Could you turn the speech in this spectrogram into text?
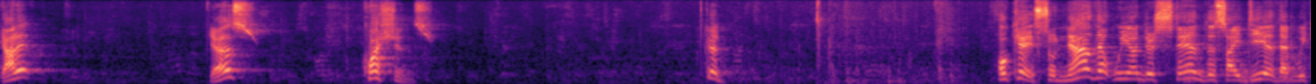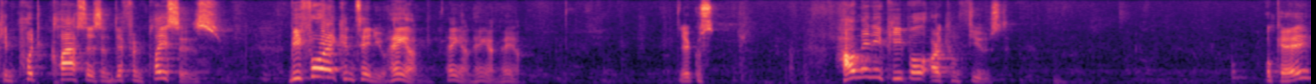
Got it? Yes? Questions? Good. Okay, so now that we understand this idea that we can put classes in different places, before I continue, hang on, hang on, hang on, hang on. How many people are confused? Okay,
